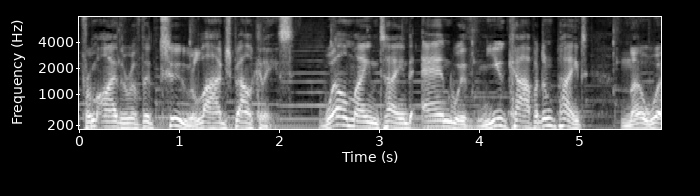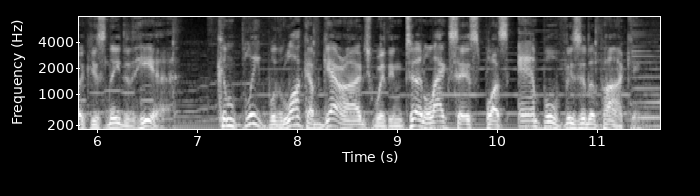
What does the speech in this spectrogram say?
from either of the two large balconies. Well maintained and with new carpet and paint, no work is needed here. Complete with lock up garage with internal access plus ample visitor parking.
